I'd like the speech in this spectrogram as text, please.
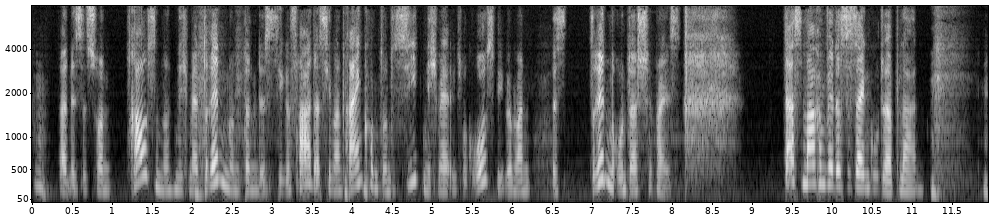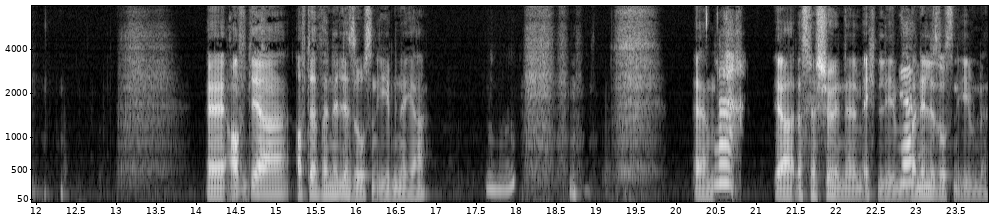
Hm. Dann ist es schon draußen und nicht mehr drin und dann ist die Gefahr, dass jemand reinkommt und es sieht nicht mehr so groß, wie wenn man es drin runterschmeißt. Das machen wir, das ist ein guter Plan. äh, auf der auf der Vanillesoßenebene, ja. Mhm. ähm, ja, das wäre schön ne, im echten Leben, ja. Vanillesoßenebene.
